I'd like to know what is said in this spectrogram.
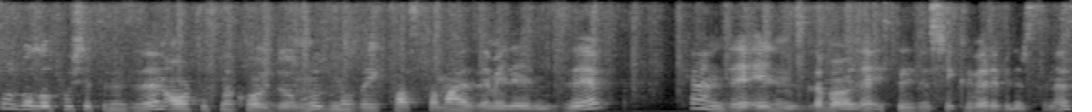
Buzdolabı poşetimizin ortasına koyduğumuz mozaik pasta malzemelerimizi kendi elinizle böyle istediğiniz şekli verebilirsiniz.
